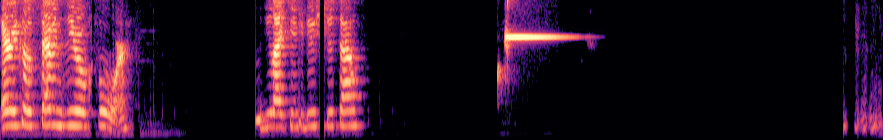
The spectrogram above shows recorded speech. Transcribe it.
Area code 704. Would you like to introduce yourself?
